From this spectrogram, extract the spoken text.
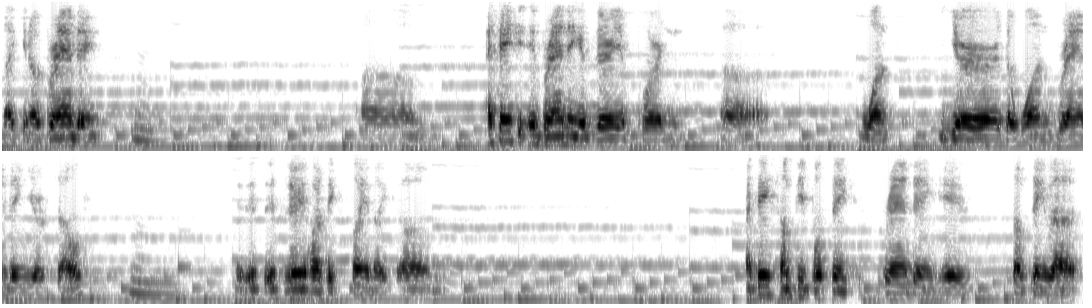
like you know, branding. Mm. Um, I think branding is very important. Uh, once you're the one branding yourself, mm. it, it's it's very hard to explain. Like. Um, I think some people think branding is something that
